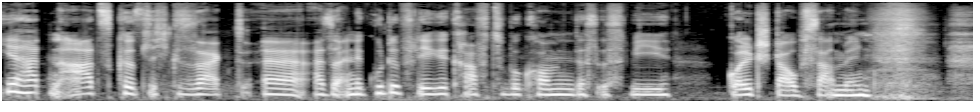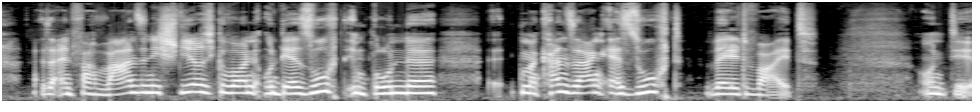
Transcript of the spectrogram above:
Mir hat ein Arzt kürzlich gesagt, äh, also eine gute Pflegekraft zu bekommen, das ist wie Goldstaub sammeln. Also einfach wahnsinnig schwierig geworden und der sucht im Grunde, äh, man kann sagen, er sucht weltweit. Und die,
